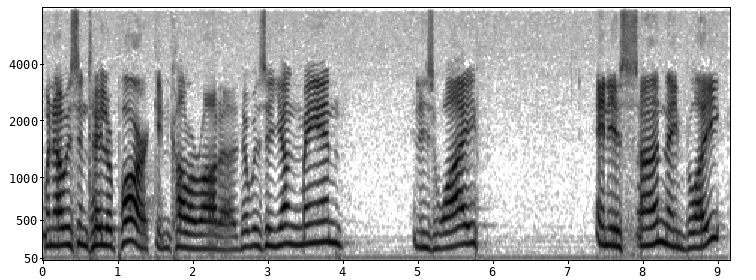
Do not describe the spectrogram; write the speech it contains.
When I was in Taylor Park in Colorado, there was a young man and his wife and his son named Blake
